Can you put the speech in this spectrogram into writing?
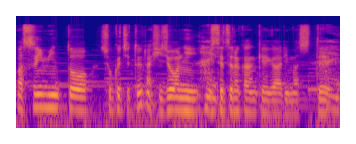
まあ、睡眠と食事というのは非常に密接な関係がありまして、はい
